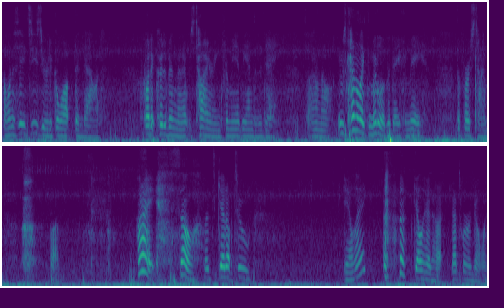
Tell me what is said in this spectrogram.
I want to say it's easier to go up than down. But it could have been that it was tiring for me at the end of the day. So I don't know. It was kind of like the middle of the day for me the first time. but all right, so let's get up to Galehead? Galehead Hut. That's where we're going.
